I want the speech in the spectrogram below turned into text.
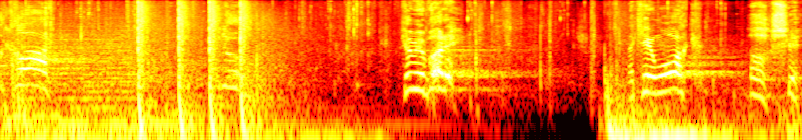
O'clock! Come here, buddy. I can't walk. Oh shit!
